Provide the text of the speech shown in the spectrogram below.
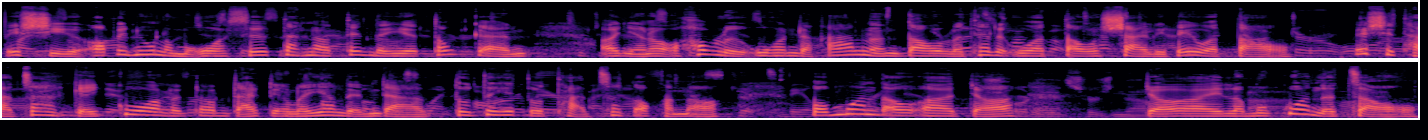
bị xì ở bên nó là một ô sứ ta nó tên là tốt cần ở nhà nó không lựa uôn được á lần đầu là thế là uôn tàu, xài thì bé uôn tàu. Bé xì thả cho cái cua là trong đại được là những lãnh đạo tôi thấy tôi thả cho tôi nó bốn muốn đâu à cho cho là một quân là chậu.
